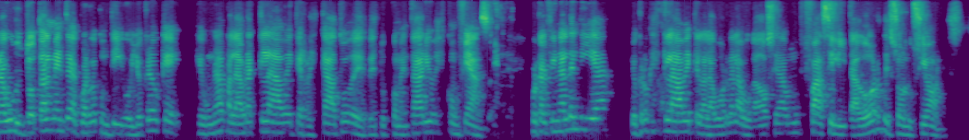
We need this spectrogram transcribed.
Raúl, totalmente de acuerdo contigo. Yo creo que, que una palabra clave que rescato de, de, tus comentarios es confianza, porque al final del día yo creo que es clave que la labor del abogado sea un facilitador de soluciones.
